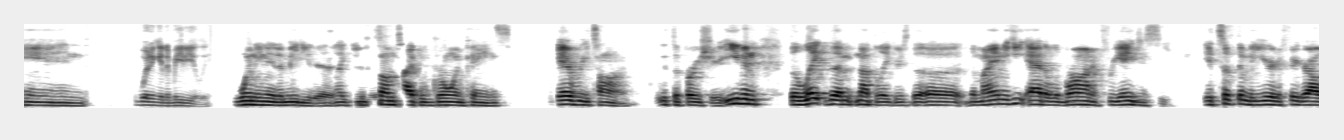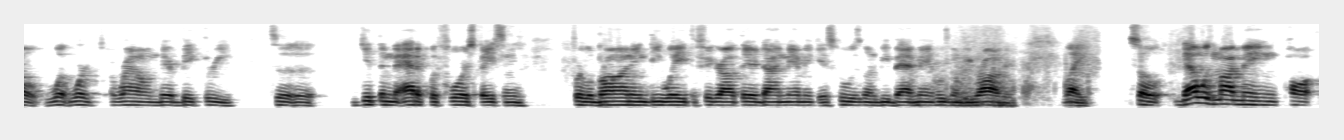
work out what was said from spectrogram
and winning it immediately. Winning it immediately. Like there's some type of growing pains every time with the first year. Even the late the not the Lakers, the uh, the Miami Heat added LeBron in free agency. It took them a year to figure out what worked around their big three to get them the adequate floor spacing for LeBron and D Wade to figure out their dynamic as who is going to be Batman, who's going to be Robin. Like so, that was my main pa-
